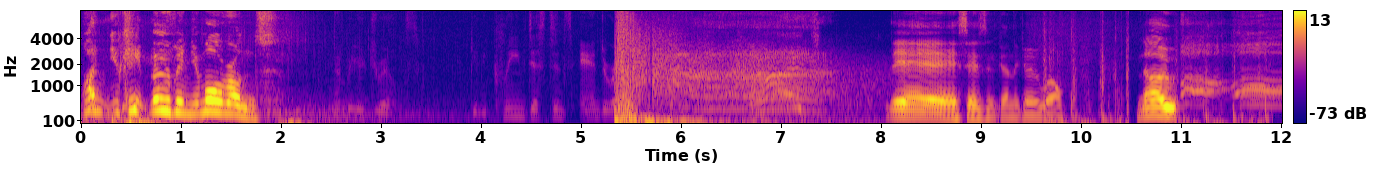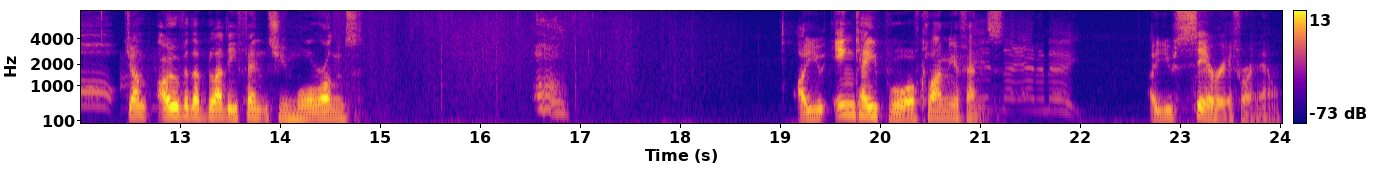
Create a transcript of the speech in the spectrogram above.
Why don't you keep moving, you morons? Remember your drills. Give me clean distance and direction. This isn't going to go well. No. Oh, oh! Jump over the bloody fence, you morons. Oh! Are you incapable of climbing a fence? Are you serious right now?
